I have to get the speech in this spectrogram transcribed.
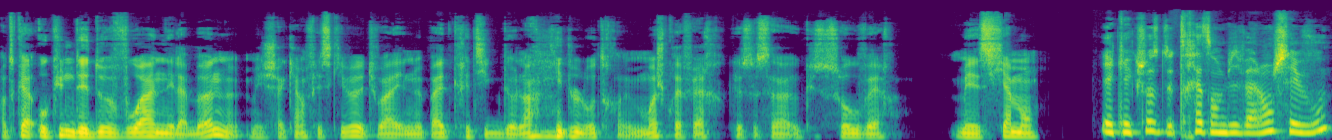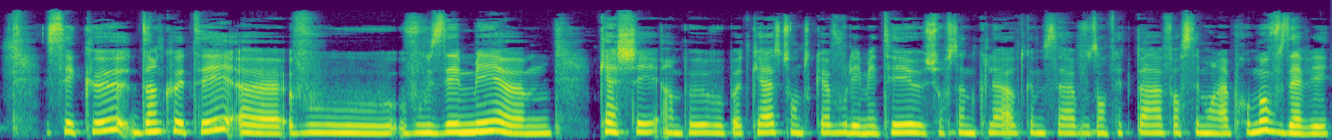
en tout cas, aucune des deux voix n'est la bonne, mais chacun fait ce qu'il veut, tu vois, et ne pas être critique de l'un ni de l'autre. Moi, je préfère que ce, soit, que ce soit ouvert, mais sciemment. Il y a quelque chose de très ambivalent chez vous, c'est que d'un côté, euh, vous vous aimez euh, cacher un peu vos podcasts, ou en tout cas vous les mettez euh, sur SoundCloud comme ça, vous en faites pas forcément la promo. Vous avez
